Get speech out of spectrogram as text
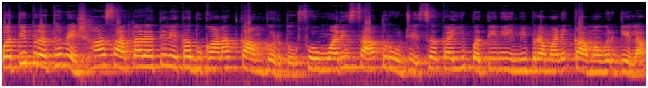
पती प्रथमेश हा साताऱ्यातील एका दुकानात काम करतो. सोमवारी सात रोजी सकाळी पती नेहमीप्रमाणे कामावर गेला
